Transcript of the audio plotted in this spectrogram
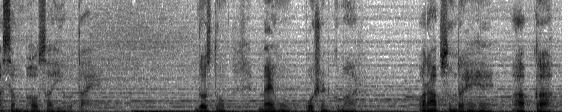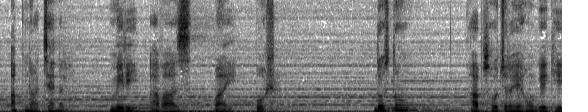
असंभव सा ही होता है। दोस्तों, मैं हूँ पोषण कुमार और आप सुन रहे हैं आपका अपना चैनल, मेरी आवाज़ बाई पोषण। दोस्तों, आप सोच रहे होंगे कि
